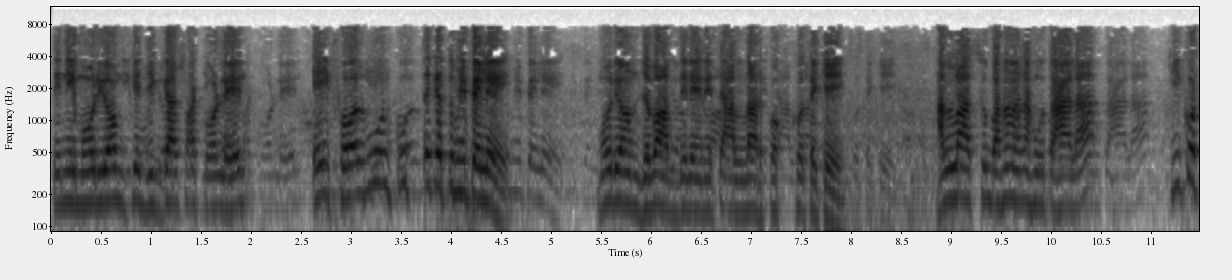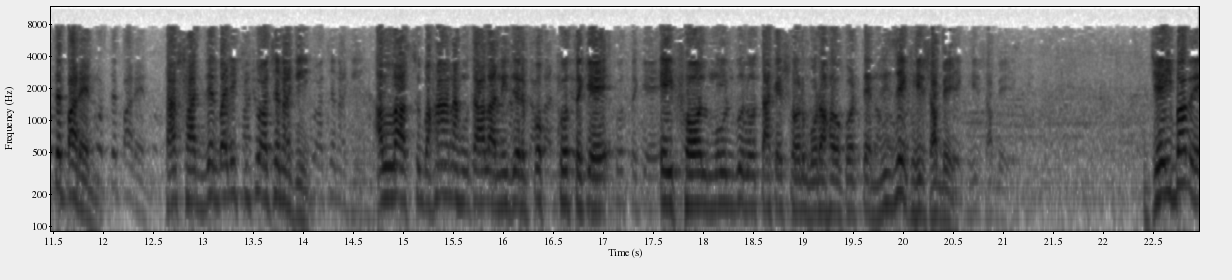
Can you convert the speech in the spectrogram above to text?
তিনি মরিয়মকে জিজ্ঞাসা করলেন, এই ফলমূল কুত থেকে তুমি পেলে? মরিয়ম জবাব দিলেন এতে আল্লাহর পক্ষ থেকে। আল্লাহ সুবাহ কি করতে পারেন? তার সাধ্যের বাইরে কিছু আছে নাকি? আল্লাহ সুবাহ নিজের পক্ষ থেকে এই ফল মূলগুলো তাকে সরবরাহ করতেন রিজিক হিসাবে। যেইভাবে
